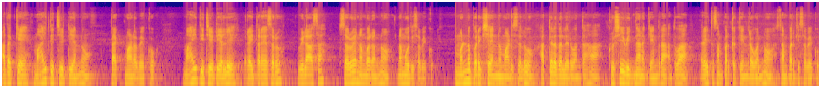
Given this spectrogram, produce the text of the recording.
ಅದಕ್ಕೆ ಮಾಹಿತಿ ಚೀಟಿಯನ್ನು ಪ್ಯಾಕ್ ಮಾಡಬೇಕು. ಮಾಹಿತಿ ಚೀಟಿಯಲ್ಲಿ ರೈತರ ಹೆಸರು, ವಿಳಾಸ ಸರ್ವೆ ನಂಬರನ್ನು ನಮೂದಿಸಬೇಕು. ಮಣ್ಣು ಪರೀಕ್ಷೆಯನ್ನು ಮಾಡಿಸಲು ಹತ್ತಿರದಲ್ಲಿರುವಂತಹ ಕೃಷಿ ವಿಜ್ಞಾನ ಕೇಂದ್ರ ಅಥವಾ ರೈತ ಸಂಪರ್ಕ ಕೇಂದ್ರವನ್ನು ಸಂಪರ್ಕಿಸಬೇಕು.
